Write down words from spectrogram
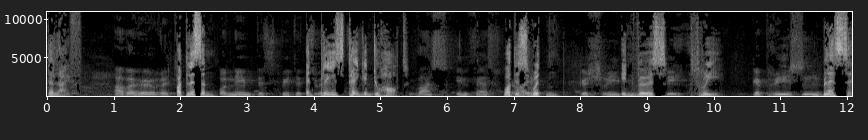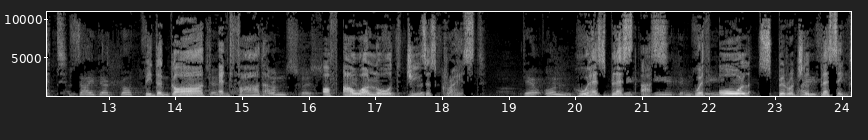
the life. But listen und nehmt es bitte and please take it to heart was in Vers what is written in verse 3. Blessed sei der Gott be the God and Father of our Lord Jesus Christ, who has blessed us with all spiritual blessings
